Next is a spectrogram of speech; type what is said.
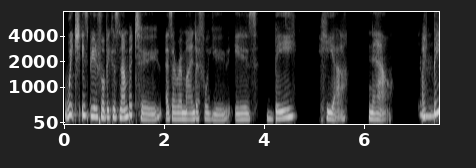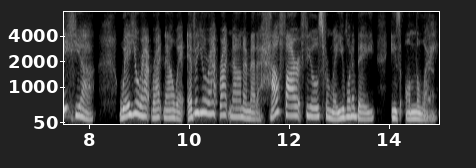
Which is beautiful because number two, as a reminder for you, is be here now. Like, mm. be here where you're at right now, wherever you're at right now, no matter how far it feels from where you want to be, is on the way.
